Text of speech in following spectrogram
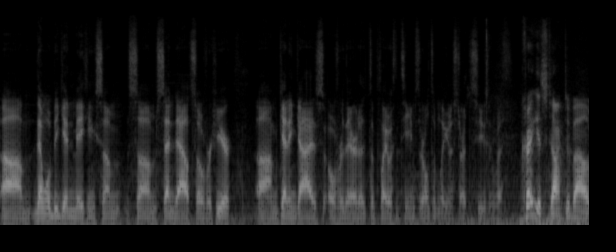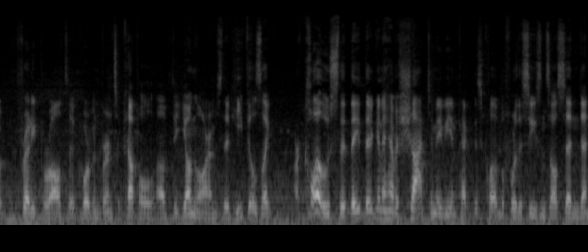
um, then we'll begin making some some send outs over here. Um, getting guys over there to, to, play with the teams they're ultimately going to start the season with. Craig has talked about Freddy Peralta, Corbin Burnes, a couple of the young arms that he feels like are close, that they, they're going to have a shot to maybe impact this club before the season's all said and done.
